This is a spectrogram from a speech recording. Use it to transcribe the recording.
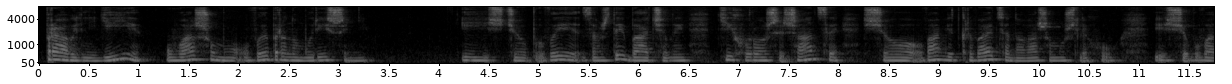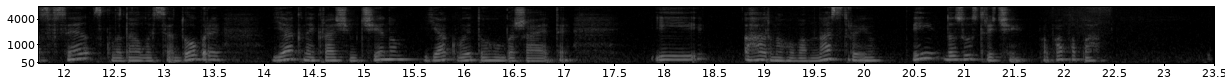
правильні дії у вашому вибраному рішенні. І щоб ви завжди бачили ті хороші шанси, що вам відкриваються на вашому шляху, і щоб у вас все складалося добре, як найкращим чином, як ви того бажаєте. І гарного вам настрою і до зустрічі. Па-па-па-па.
